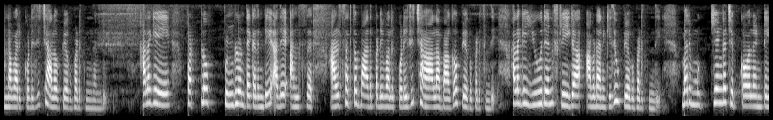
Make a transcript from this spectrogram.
అన్న వారికి కూడా ఇది చాలా ఉపయోగపడుతుందండి. అలాగే పొట్టలో పుండ్లు ఉంటాయి కదండి అదే అల్సర్. అల్సర్తో బాధపడే వాళ్ళకి కూడా ఇది చాలా బాగా ఉపయోగపడుతుంది. అలాగే యూరిన్ ఫ్రీగా అవ్వడానికి ఇది ఉపయోగపడుతుంది. మరి ముఖ్యంగా చెప్పుకోవాలంటే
